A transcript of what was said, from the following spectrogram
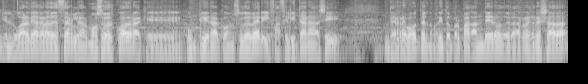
Y en lugar de agradecerle al mozo de escuadra que cumpliera con su deber y facilitara así de rebote el numerito propagandero de la regresada,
